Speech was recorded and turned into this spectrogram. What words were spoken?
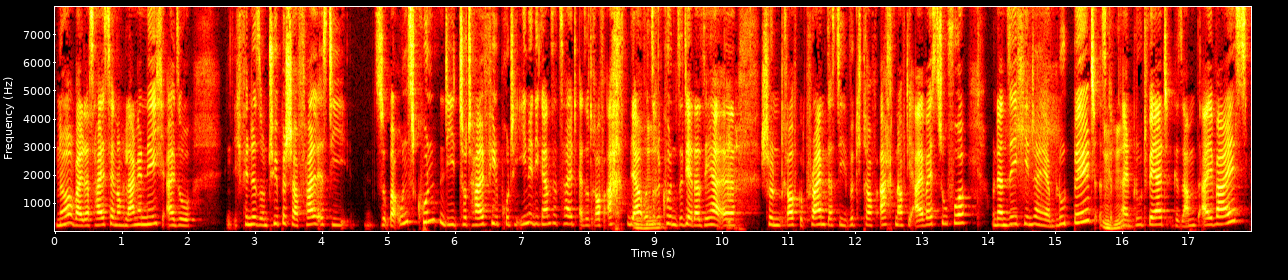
Ne? Weil das heißt ja noch lange nicht, also ich finde, so ein typischer Fall ist die, so bei uns Kunden, die total viel Proteine die ganze Zeit, also drauf achten, ja, mhm. unsere Kunden sind ja da sehr äh, schon drauf geprimed, dass die wirklich drauf achten auf die Eiweißzufuhr. Und dann sehe ich hinterher ein Blutbild, es mhm. gibt einen Blutwert Gesamteiweiß.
